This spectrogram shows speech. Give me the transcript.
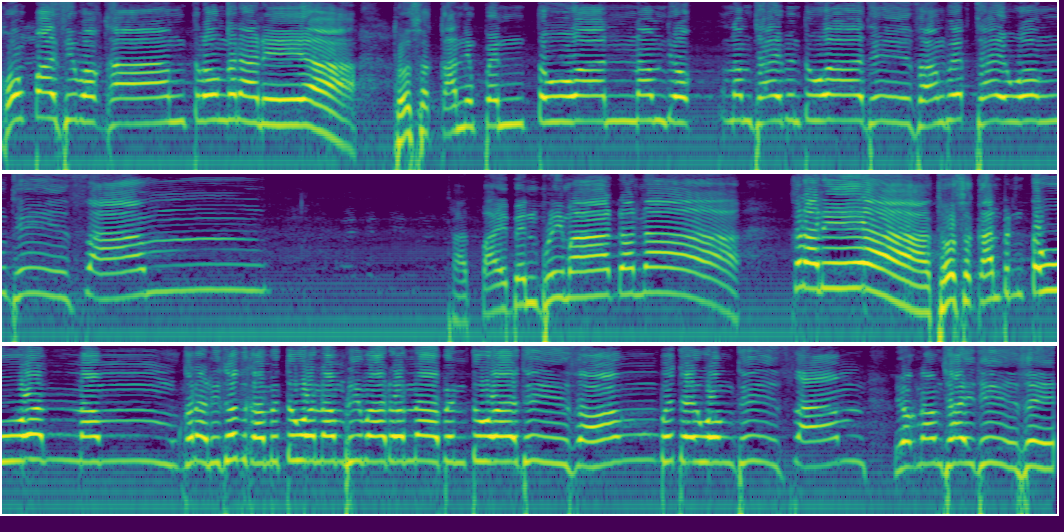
โค้งไปสิบอกทางตรงขนาดนี้ทศกัณฐ์ยังเป็นตัวนำยกนำชัยเป็นตัวที่สองเพชรชัยวงศ์ที่สามถัดไปเป็นพริมาดอนนาขณะนี้ทศกัณฐ์เป็นตัวนำ ขณะนี้ทศกัณฐ์เป็นตัวนำพริมาดอนนาเป็นตัวที่สองพระใจวงที่สามยกนำชัยที่สี่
